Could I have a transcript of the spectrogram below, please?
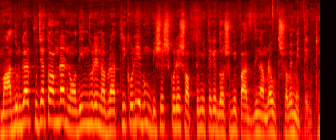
মা দুর্গার পূজা তো আমরা নদিন ধরে নবরাত্রি করি এবং বিশেষ করে সপ্তমী থেকে দশমী পাঁচ দিন আমরা উৎসবে মেতে উঠি।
